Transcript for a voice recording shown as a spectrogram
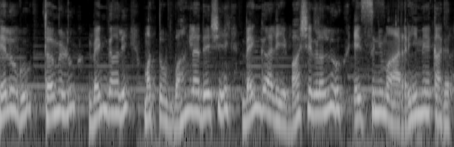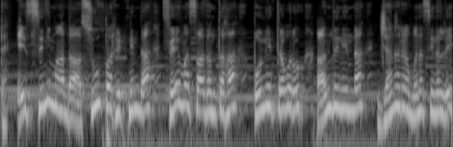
ತೆಲುಗು, ತಮಿಳು, ಬೆಂಗಾಲಿ ಮತ್ತು ಬಾಂಗ್ಲಾದೇಶಿ ಬೆಂಗಾಲಿ ಭಾಷೆಗಳಲ್ಲೂ ಈ ಸಿನಿಮಾ ರೀಮೇಕ್ ಆಗುತ್ತೆ. ಈ ಸಿನಿಮಾದ ಸೂಪರ್ ಹಿಟ್ನಿಂದ ಫೇಮಸ್ ಆದಂತಹ ಪುನೀತ್ ರವರು ಅಂದಿನಿಂದ ಜನರ ಮನಸ್ಸಿನಲ್ಲಿ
